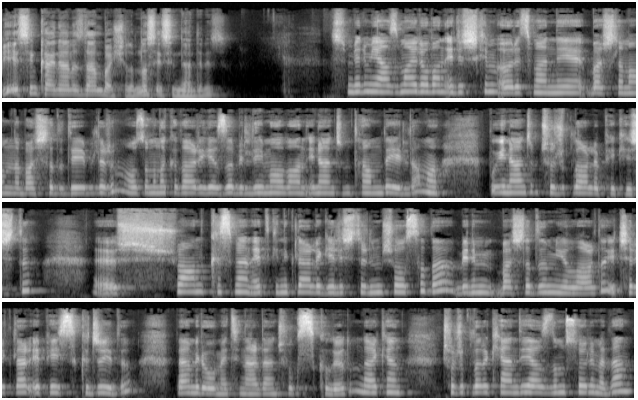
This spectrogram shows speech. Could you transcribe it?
Bir esin kaynağınızdan başlayalım. Nasıl esinlendiniz? Şimdi benim yazmayla olan ilişkim öğretmenliğe başlamamla başladı diyebilirim. O zamana kadar yazabildiğime olan inancım tam değildi ama bu inancım çocuklarla pekişti. Ee, şu an kısmen etkinliklerle geliştirilmiş olsa da benim başladığım yıllarda içerikler epey sıkıcıydı. Ben bile o metinlerden çok sıkılıyordum. Derken çocuklara kendi yazdığımı söylemeden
